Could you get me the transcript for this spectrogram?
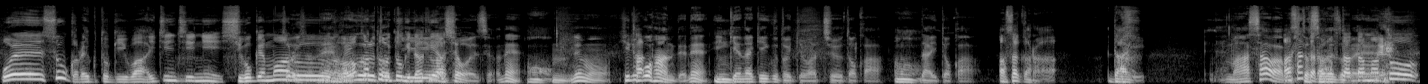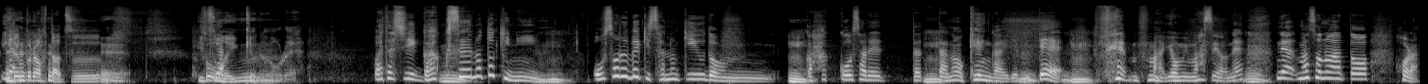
俺、小から行くときは、一日に4、5軒回。るのが分かっとるときだけやは小ですよね。うんうんでも、昼ご飯でね、うん一軒だけ行くときは中とかうん、大とか。朝から大。まあ、朝はそれぞれ。二玉と天ぷら二つ、えいつも俺。私、学生の時に、ん。恐るべき讃岐うどんが発行されたのを県外で見て、ん。で、まあ読みますよね。で、まあその後、ほら、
